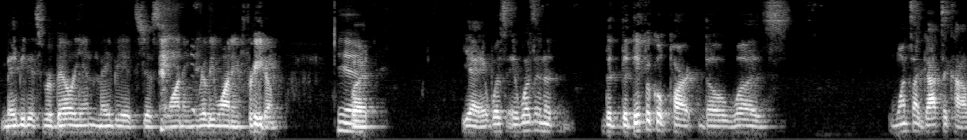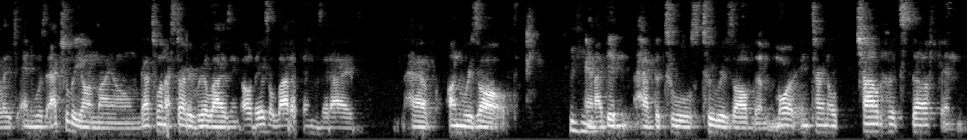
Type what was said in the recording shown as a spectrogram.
maybe this rebellion, maybe it's just wanting, really wanting freedom. Yeah. But yeah, it was, it wasn't a, the, the difficult part though was once I got to college and was actually on my own, that's when I started realizing, oh, there's a lot of things that I have unresolved. Mm-hmm. And I didn't have the tools to resolve them. More internal childhood stuff and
